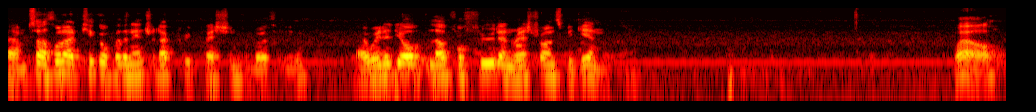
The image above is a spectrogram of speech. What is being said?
Um, so I thought I'd kick off with an introductory question for both of you. Uh, where did your love for food and restaurants begin? Well,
